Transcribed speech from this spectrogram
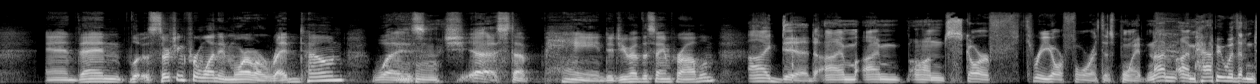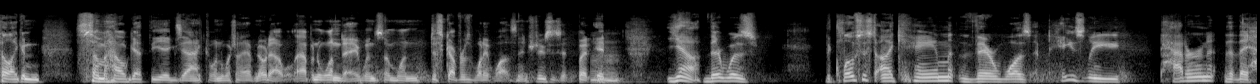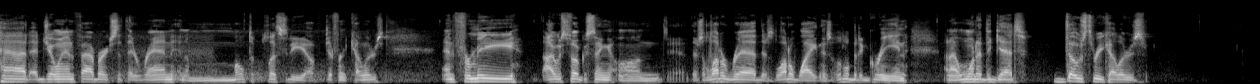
and then searching for one in more of a red tone was mm-hmm. just a pain. Did you have the same problem? I did. I'm I'm on scarf three or four at this point, and I'm I'm happy with it until I can somehow get the exact one, which I have no doubt will happen one day when someone discovers what it was and introduces it. But it, mm-hmm. yeah, there was the closest I came. There was a paisley pattern that they had at Jo-Ann Fabrics that they ran in a multiplicity of different colors, and for me. I was focusing on uh, there's a lot of red, there's a lot of white, and there's a little bit of green, and I wanted to get those three colors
